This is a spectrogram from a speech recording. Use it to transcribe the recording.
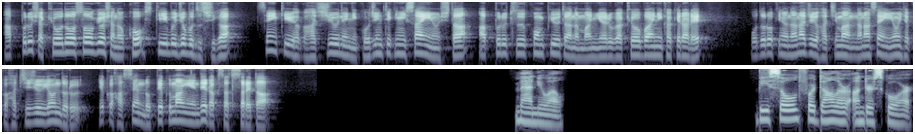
アップル社共同創業者の子スティーブ・ジョブズ氏が1980年に個人的にサインをしたアップル2コンピューターのマニュアルが競売にかけられ、驚きの78万7484ドル、約8600万円で落札された。Manual Be sold for dollar underscore.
